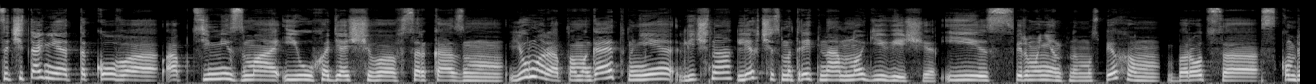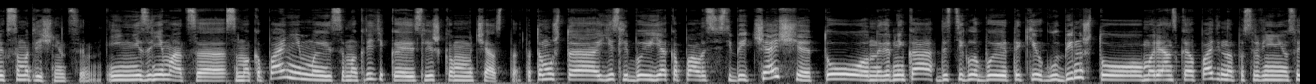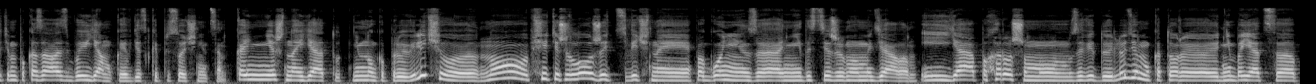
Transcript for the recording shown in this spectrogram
Сочетание такого оптимизма и уходящего в сарказм юмора помогает мне лично легче смотреть на многие вещи и с перманентным успехом бороться с комплексом отличницы и не заниматься самокопанием и самокритикой слишком часто. Потому что если бы я копалась в себе чаще, то наверняка достигла бы таких глубин, что Марианская падина по сравнению с этим показалась бы ямкой в детской песочнице. Конечно, я тут немного преувеличиваю, но вообще тяжело жить в вечной погоне за недостижимым идеалом. И я по-хорошему завидую людям, которые не боятся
